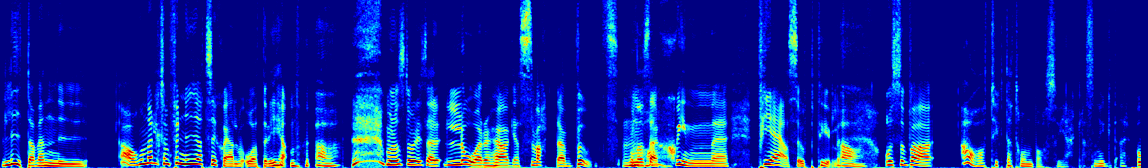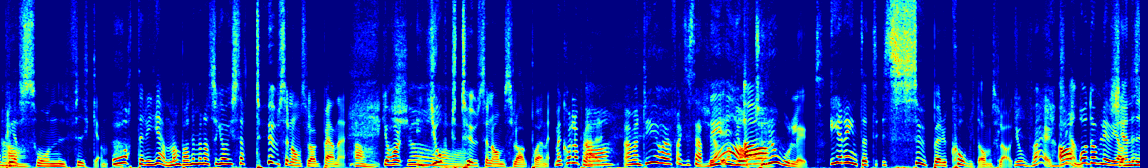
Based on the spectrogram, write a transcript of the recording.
lite av en ny, ja hon har liksom förnyat sig själv återigen. Ja. Men hon står i så här lårhöga svarta boots. Hon har så här skinnpjäs upp till. Ja. Och så bara, ja, tyckte att hon var så jäkla snygg där. Och Ja. blev så nyfiken. Återigen, man bara, nej men alltså jag har ju sett tusen omslag på henne. Ja. Jag har Ja. gjort tusen omslag på henne. Men kolla på det här. Ja. ja, men det har jag faktiskt sett. Det är ju Ja. otroligt. Är det inte ett supercoolt omslag? Jo verkligen. Ja, och då blev jag lite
